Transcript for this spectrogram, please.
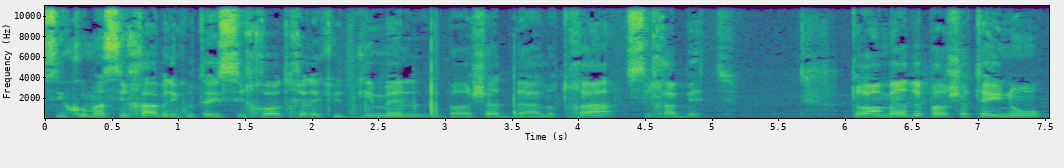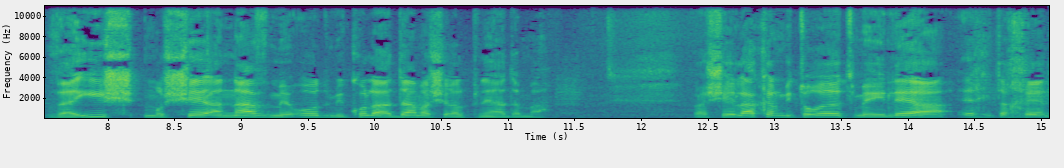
סיכום השיחה בליקוטי שיחות, חלק י"ג לפרשת בעלותך, שיחה ב'. התורה אומרת בפרשתנו, והאיש משה עניו מאוד מכל האדם אשר על פני האדמה. והשאלה כאן מתעוררת מאליה, איך ייתכן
